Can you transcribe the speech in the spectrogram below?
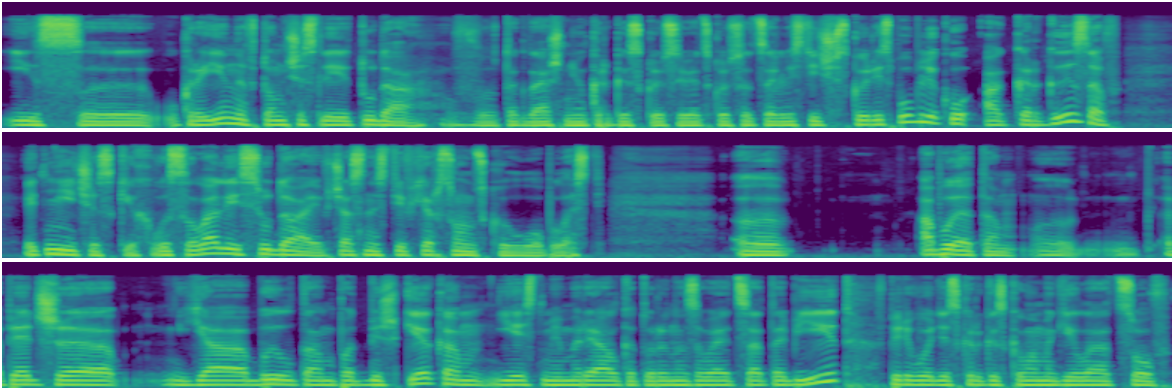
из э, Украины, в том числе и туда, в тогдашнюю Кыргызскую Советскую Социалистическую Республику, а кыргызов этнических высылали сюда, и в частности в Херсонскую область. Э, об этом. Э, опять же, я был там под Бишкеком, есть мемориал, который называется Атабиит, в переводе с кыргызского могила отцов.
